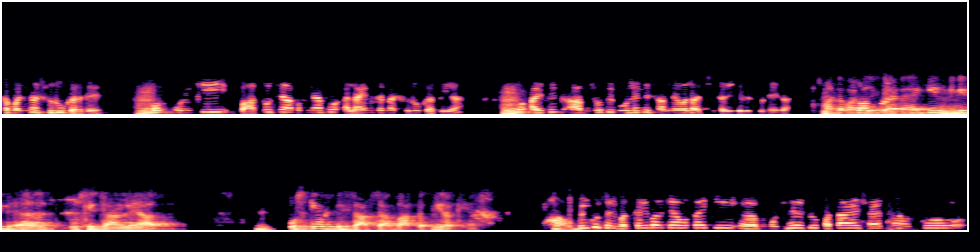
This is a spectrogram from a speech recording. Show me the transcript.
समझना शुरू कर गए हम्म, और उनकी बातों से आप अपने आप को अलाइन करना शुरू कर दिया तो हम्म। आई थिंक आप जो भी बोलेंगे सामने वाला अच्छी तरीके से सुनेगा। मतलब तो आप ये कह रहे हैं कि नीड उसकी जान लें आप उसके हिसाब से आप बात अपनी रखें। हाँ बिल्कुल सही बात। कई बार क्या होता है कि अ, मुझे जो पता है शायद मैं उसको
